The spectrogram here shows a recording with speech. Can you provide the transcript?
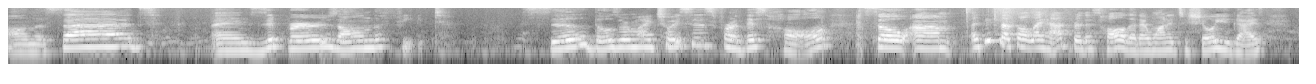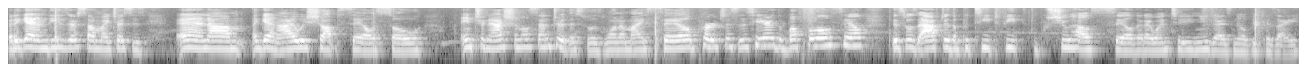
on the sides and zippers on the feet. So those were my choices for this haul. So um, I think that's all I had for this haul that I wanted to show you guys. But again, these are some of my choices. And um, again, I always shop sales. So International Center, this was one of my sale purchases here, the Buffalo sale. This was after the Petite Feet Shoe House sale that I went to. And you guys know because I,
